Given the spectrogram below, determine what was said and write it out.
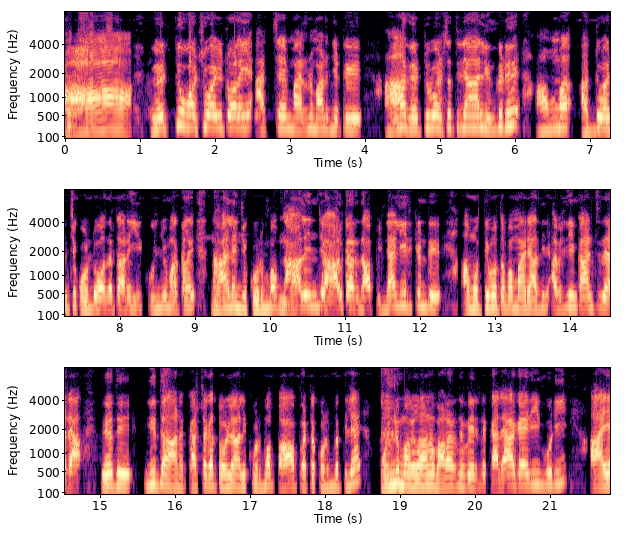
ആ എട്ടു വർഷമായിട്ടോളെ അച്ഛൻ മരണം അടഞ്ഞിട്ട് ആ എട്ടു വർഷത്തിനാൽ ഇങ്ങോട്ട് അമ്മ അധ്വാനിച്ച് കൊണ്ടുവന്നിട്ടാണ് ഈ കുഞ്ഞു മക്കൾ നാലഞ്ച് കുടുംബം നാലഞ്ച് ആൾക്കാർ ഇതാ പിന്നാലെ ഇരിക്കുന്നുണ്ട് ആ മുത്തിമുത്തപ്പന്മാര് അതിന് അവരെയും കാണിച്ചു തരാം. ഏത്? ഇതാണ് കർഷക തൊഴിലാളി കുടുംബം പാവപ്പെട്ട കുടുംബത്തിലെ പൊന്നുമകളാണ് വളർന്നു വരുന്ന കലാകാരിയും കൂടി ആയ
